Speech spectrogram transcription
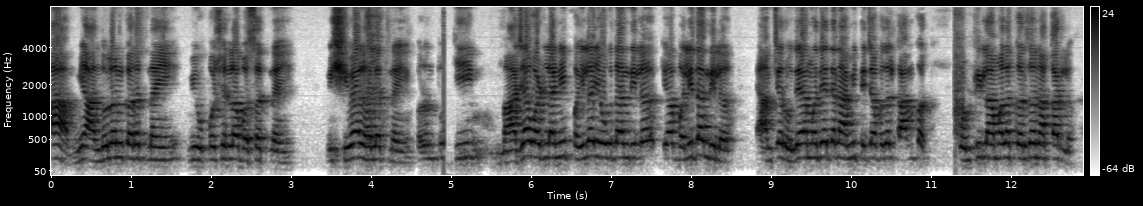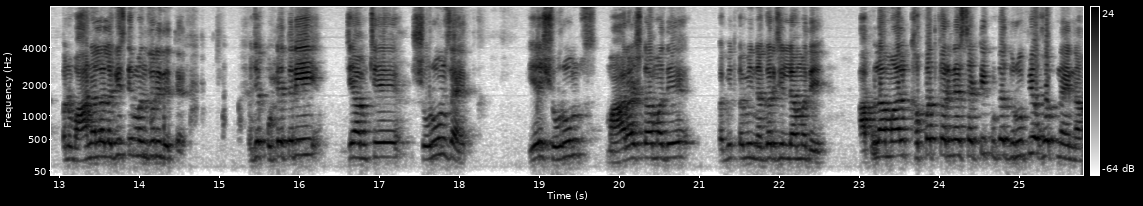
हा मी आंदोलन करत नाही मी उपोषणला बसत नाही मी शिव्या घालत नाही परंतु की माझ्या वडिलांनी पहिलं योगदान दिलं किंवा बलिदान दिलं आमच्या हृदयामध्ये त्यांना आम्ही त्याच्याबद्दल काम करतो. पोल्ट्रीला आम्हाला कर्ज नाकारलं पण वाहनाला लगेच ते मंजुरी देते म्हणजे कुठेतरी जे आमचे शोरूम्स आहेत हे शोरूम्स महाराष्ट्रामध्ये कमीत कमी नगर जिल्ह्यामध्ये आपला माल खपत करण्यासाठी कुठं दुरुपयोग होत नाही ना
